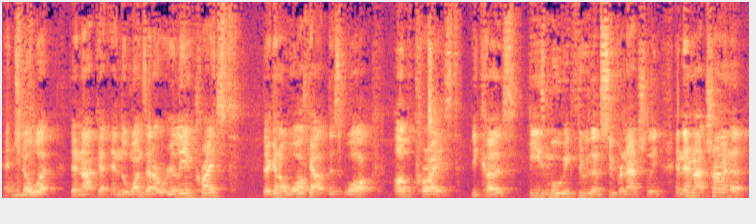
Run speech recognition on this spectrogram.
And you know what? They're not gonna, and the ones that are really in Christ, they're going to walk out this walk of Christ because He's moving through them supernaturally, and they're not trying to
